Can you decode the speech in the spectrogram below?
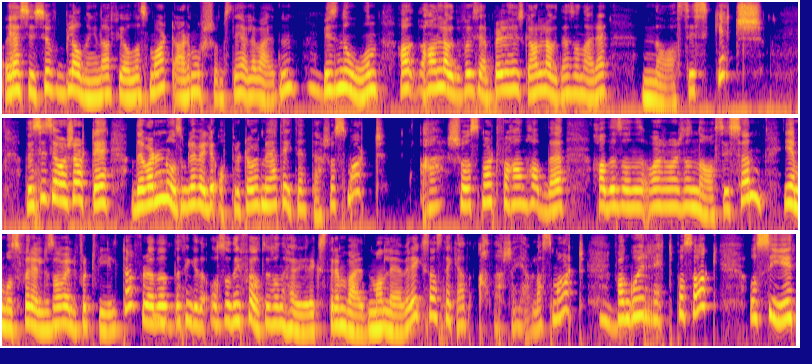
Og jeg syns jo blandingen av fjoll og smart er det morsomste i hele verden. Hvis noen Han, han lagde for eksempel, jeg husker han lagde en sånn derre nazisketsj. Den syns jeg var så artig. Det var det noen som ble veldig opprørt over, men jeg tenkte det er så smart. Det er så smart, for han hadde, hadde sånn, var, var sånn nazisønn hjemme hos foreldre som var veldig fortvilt. da, fordi det, jeg tenker, Og sånn i forhold til sånn høyreekstrem verden man lever i, ikke sant, så tenker jeg at ah, det er så jævla smart. For han går rett på sak og sier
